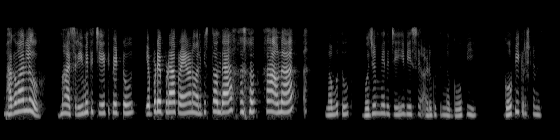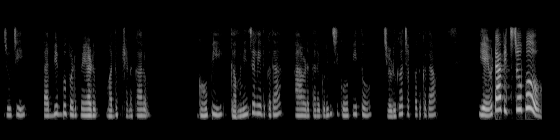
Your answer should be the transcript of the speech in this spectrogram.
భగవాన్లు మా శ్రీమతి చేతి పెట్టు. ఎప్పుడెప్పుడా ప్రయాణం అనిపిస్తోందా? అవునా? నవ్వుతూ భుజం మీద చెయ్యి వేసి అడుగుతున్న గోపి గోపీకృష్ణను చూచి తబ్బిబ్బు పడిపోయాడు మధు క్షణకాలం. గోపి గమనించలేదు కదా? ఆవిడ తన గురించి గోపితో చెడుగా చెప్పదు కదా? ఏమిటా పిచ్చి చూపు?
